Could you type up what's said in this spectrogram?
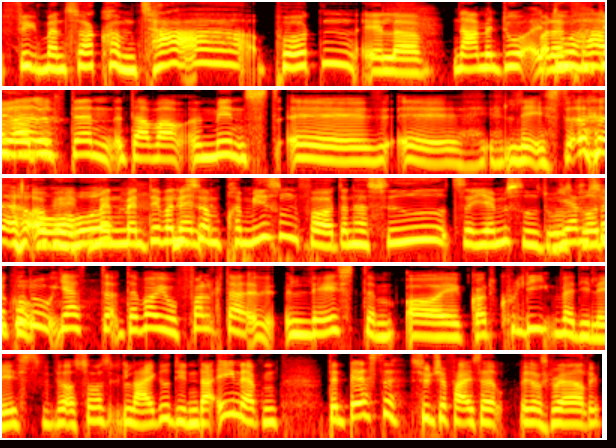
Fik man så kommentarer på den, eller Nej, men du, Hvordan du har valgt den, der var mindst øh, øh, læst okay, men, men det var Men- ligesom præmissen for den her side til hjemmeside, du har Jamen, skrevet så det på. kunne du, ja, der, der, var jo folk, der øh, læste dem, og øh, godt kunne lide, hvad de læste, og så likede de den. Der er en af dem, den bedste, synes jeg faktisk selv, hvis jeg skal være ærlig,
